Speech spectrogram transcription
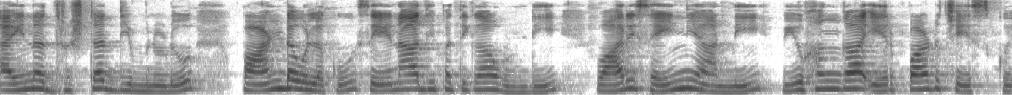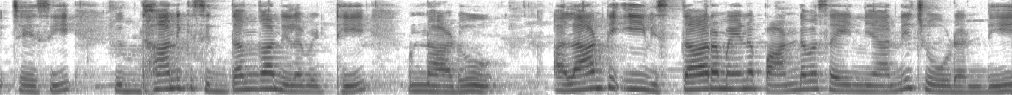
అయిన ధృష్టద్యుమ్నుడు పాండవులకు సేనాధిపతిగా ఉండి వారి సైన్యాన్ని వ్యూహంగా ఏర్పాటు చేసుకు చేసి యుద్ధానికి సిద్ధంగా నిలబెట్టి ఉన్నాడు. అలాంటి ఈ విస్తారమైన పాండవ సైన్యాన్ని చూడండి.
